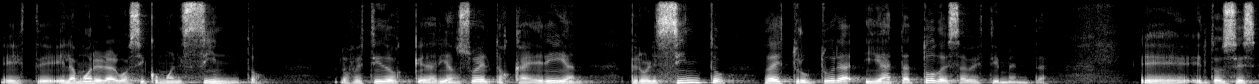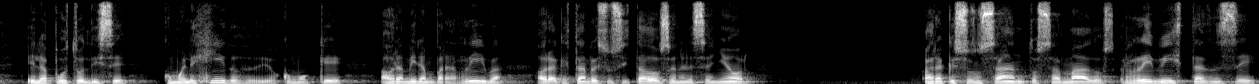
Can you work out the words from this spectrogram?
Este, el amor era algo así como el cinto. Los vestidos quedarían sueltos, caerían, pero el cinto da estructura y ata toda esa vestimenta. Eh, entonces el apóstol dice, como elegidos de Dios, como que ahora miran para arriba, ahora que están resucitados en el Señor, ahora que son santos, amados, revístanse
